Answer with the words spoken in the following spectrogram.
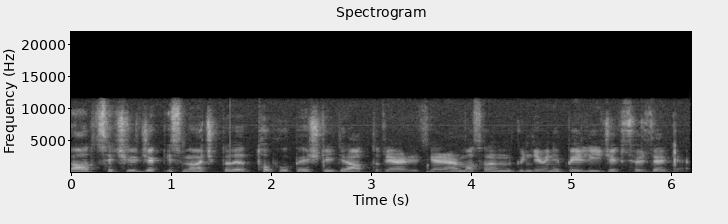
Rahat seçilecek ismi açıkladı. Topu 5 lider attı değerli izleyenler. Masanın gündemini belirleyecek sözler geldi.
